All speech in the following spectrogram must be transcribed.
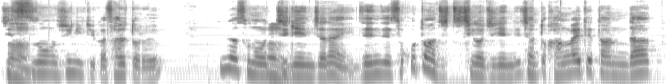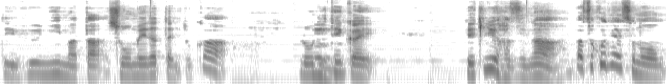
実存主義というかサルトルにはその次元じゃない、全然そことは実違う次元でちゃんと考えてたんだっていうふうにまた証明だったりとか、論理展開できるはずが、やっぱそこでその、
